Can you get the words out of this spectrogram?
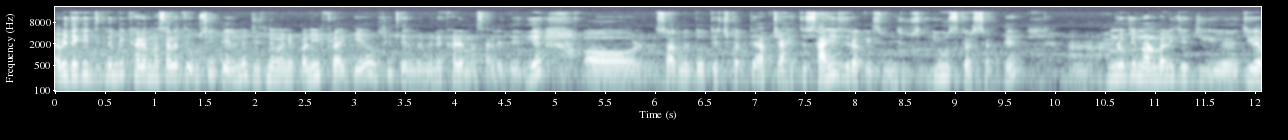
अभी देखिए जितने भी खड़े मसाले थे उसी तेल में जिसमें मैंने पनीर फ्राई किया उसी तेल में मैंने खड़े मसाले दे दिए और साथ में दो तेज पत्ते आप चाहे तो शाही जीरा का इसमें यूज़ कर सकते हैं। हम लोग जो नॉर्मली जो जी, जीरा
